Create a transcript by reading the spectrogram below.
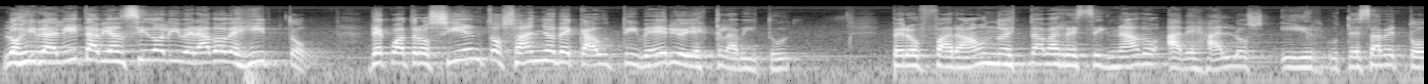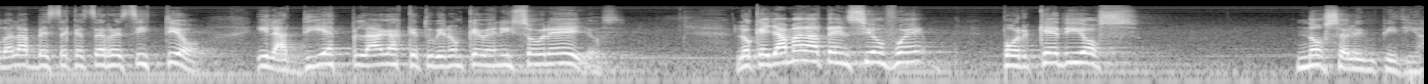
Los israelitas habían sido liberados de Egipto de 400 años de cautiverio y esclavitud. Pero Faraón no estaba resignado a dejarlos ir. Usted sabe todas las veces que se resistió y las diez plagas que tuvieron que venir sobre ellos. Lo que llama la atención fue por qué Dios no se lo impidió.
